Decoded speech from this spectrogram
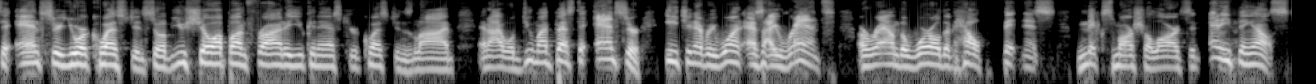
to answer your questions. So if you show up on Friday, you can ask your questions live, and I will do my best to answer each and every one as I rant around the world of health, fitness, mixed martial arts, and anything else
